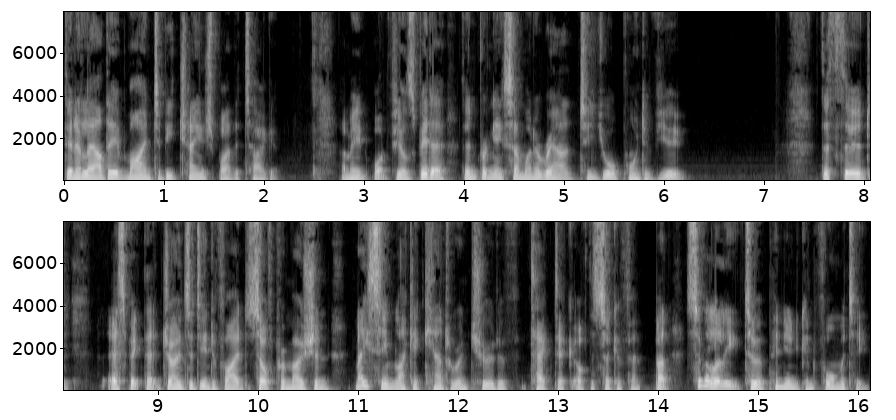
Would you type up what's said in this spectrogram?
then allow their mind to be changed by the target. I mean, what feels better than bringing someone around to your point of view? The third aspect that Jones identified, self promotion, may seem like a counterintuitive tactic of the sycophant, but similarly to opinion conformity,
